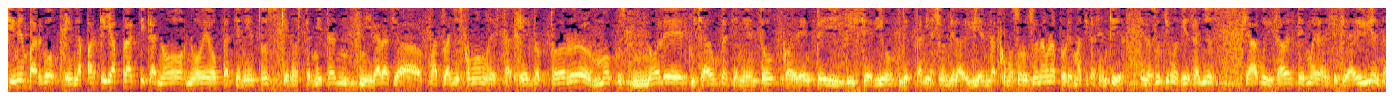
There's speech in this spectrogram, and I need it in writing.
Sin embargo, en la parte ya práctica no, no veo planteamientos que nos permitan mirar hacia cuatro años cómo vamos a estar. El doctor Mocus no le he escuchado un planteamiento coherente y, serio de planeación de la vivienda como solución a una problemática sentida. En los últimos diez años se ha agudizado el tema de la necesidad de vivienda,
